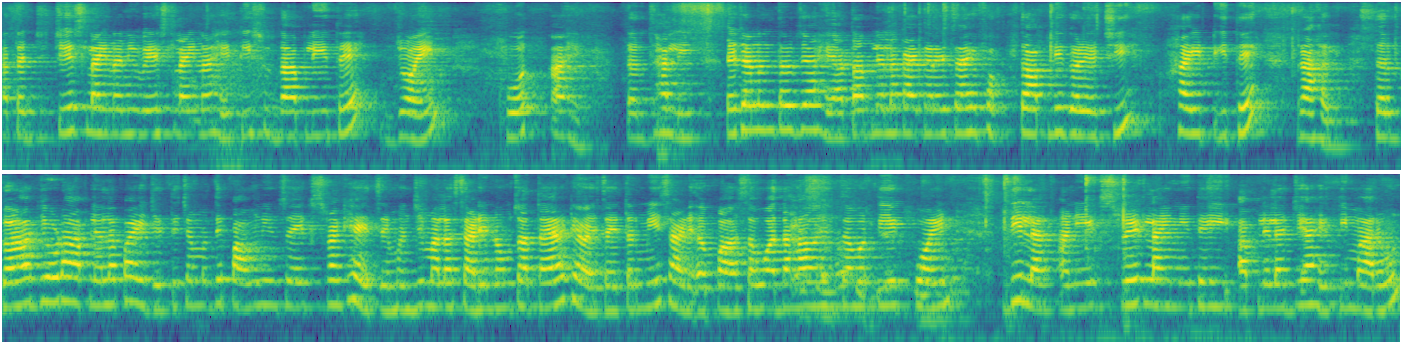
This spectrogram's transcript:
आता जी चेस्ट लाईन आणि वेस्ट लाईन आहे ती सुद्धा आपली इथे जॉईंट होत आहे. तर झाली. त्याच्यानंतर जे आहे आता आपल्याला काय करायचं आहे फक्त आपली गळ्याची हाईट इथे राहील तर गळा जेवढा आपल्याला पाहिजे त्याच्यामध्ये पाऊन इंच एक्स्ट्रा घ्यायचे. म्हणजे मला साडेनऊचा तयार ठेवायचा आहे तर मी साडे पा सव्वा दहा इंचावरती एक पॉईंट दिला आणि एक स्ट्रेट लाईन इथे आपल्याला जी आहे ती मारून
